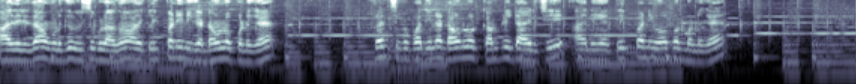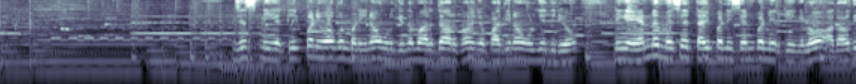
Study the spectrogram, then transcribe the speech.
மாதிரி தான் உங்களுக்கு விசிபிள் ஆகும். அதை கிளிக் பண்ணி நீங்கள் டவுன்லோட் பண்ணுங்கள் ஃப்ரெண்ட்ஸ் இப்போ பார்த்தீங்கன்னா டவுன்லோட் கம்ப்ளீட் ஆகிடுச்சி அதை நீங்கள் கிளிக் பண்ணி ஓப்பன் பண்ணுங்கள் ஜஸ்ட் நீங்கள் கிளிக் பண்ணி ஓப்பன் பண்ணிங்கன்னா உங்களுக்கு இந்த மாதிரி தான் இருக்கும். இங்கே பார்த்தீங்கன்னா உங்களுக்கே தெரியும். நீங்கள் என்ன மெசேஜ் டைப் பண்ணி சென்ட் பண்ணியிருக்கீங்களோ அதாவது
